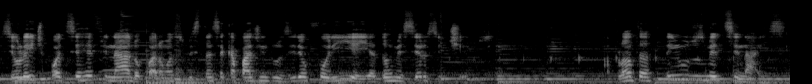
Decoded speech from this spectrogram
Seu leite pode ser refinado para uma substância capaz de induzir euforia e adormecer os sentidos planta tem usos medicinais,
